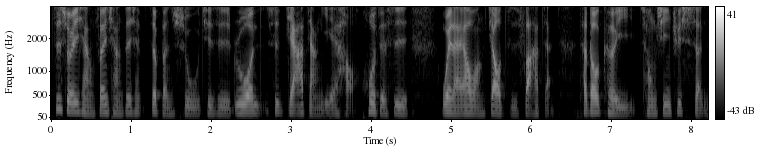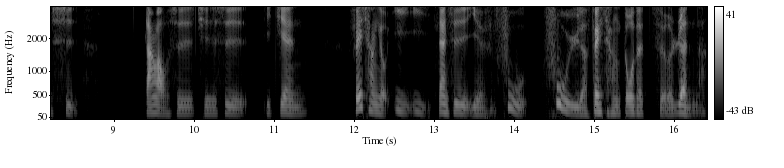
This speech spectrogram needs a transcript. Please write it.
之所以想分享这些这本书，其实如果是家长也好，或者是未来要往教职发展，他都可以重新去审视。当老师其实是一件非常有意义，但是也赋赋予了非常多的责任呐、啊。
